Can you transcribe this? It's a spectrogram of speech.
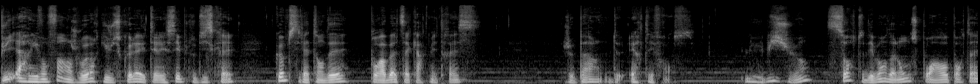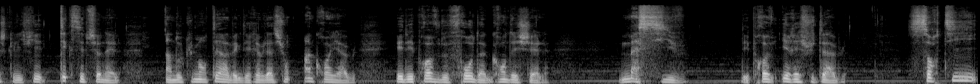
Puis arrive enfin un joueur qui jusque-là était resté plutôt discret, comme s'il attendait pour abattre sa carte maîtresse. Je parle de RT France. Le 8 juin sortent des bandes annonces pour un reportage qualifié d'exceptionnel, un documentaire avec des révélations incroyables et des preuves de fraude à grande échelle, massive, des preuves irréfutables, sorti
